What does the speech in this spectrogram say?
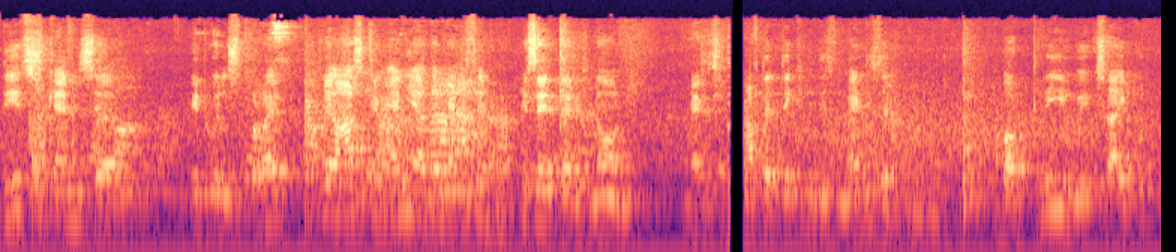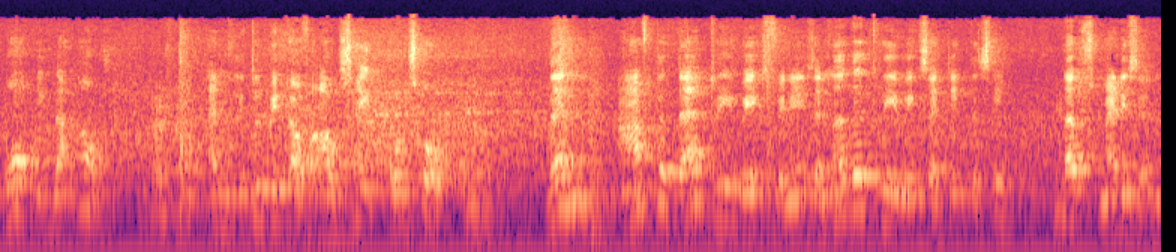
this cancer, it will spread. So I asked him any other medicine. Uh-huh. He said there is no medicine. After taking this medicine, about three weeks I could walk in the house mm-hmm. and little bit of outside also. Mm-hmm. Then after that three weeks finished, another three weeks I take the same mm-hmm. herbs medicine.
